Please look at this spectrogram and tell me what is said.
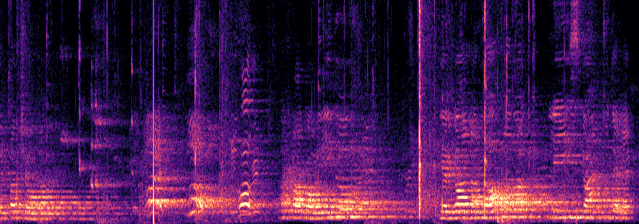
per Pacciola ancora Paolino Gergana Pallava Lee Scantu Terreno.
